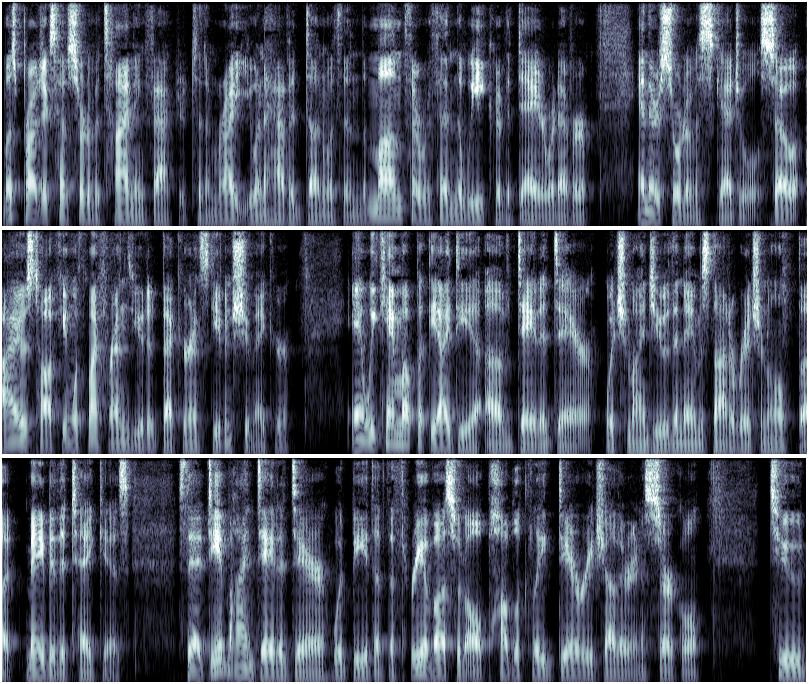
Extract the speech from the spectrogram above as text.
most projects have sort of a timing factor to them, right? You want to have it done within the month or within the week or the day or whatever. And there's sort of a schedule. So I was talking with my friends Judith Bekker and Stephen Shoemaker, and we came up with the idea of Data Dare, which, mind you, the name is not original, but maybe the take is. So the idea behind Data Dare would be that the three of us would all publicly dare each other in a circle to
